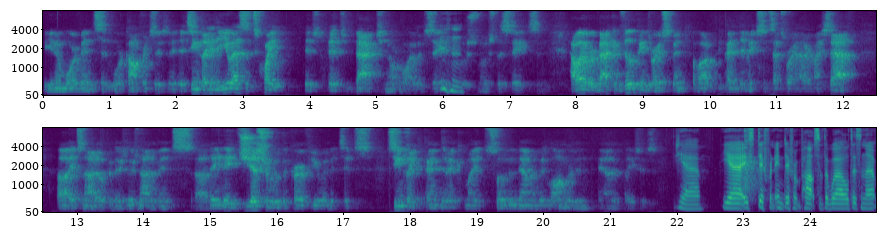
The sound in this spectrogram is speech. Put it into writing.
you know more events and more conferences. It, it, seems like in the U.S. it's quite it's it's back to normal. I would say mm-hmm. most most of the states. And, however, back in Philippines where I spent a lot of the pandemic, since that's where I hire my staff, uh, it's not open. There's there's not events. Uh, they they just removed the curfew and it's it's seems like the pandemic might slow them down a bit longer than in other places. Yeah, yeah, it's different in different parts of the world, isn't it?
